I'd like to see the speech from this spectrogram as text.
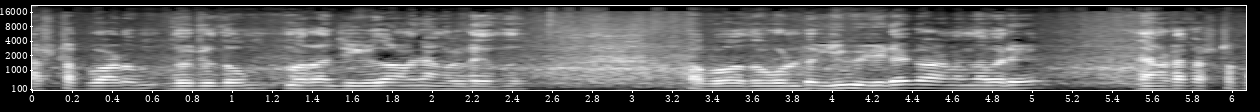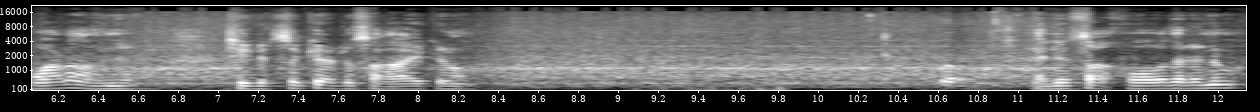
കഷ്ടപ്പാടും ദുരിതവും നിറഞ്ഞ ജീവിതമാണ് ഞങ്ങളുടേത്. അപ്പോൾ അതുകൊണ്ട് ഈ വീഡിയോ കാണുന്നവർ ഞങ്ങളുടെ കഷ്ടപ്പാട് അറിഞ്ഞ് ചികിത്സയ്ക്കായിട്ട് സഹായിക്കണം. എന്റെ സഹോദരനും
